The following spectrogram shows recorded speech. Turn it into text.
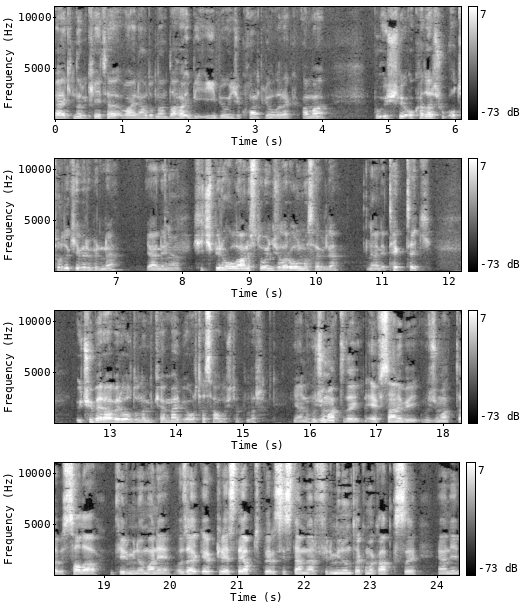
belki Naby Keita Wijnaldum'dan daha bir iyi bir oyuncu komple olarak ama bu üçlü o kadar çok oturdu ki birbirine. Yani Yani, hiçbiri olağanüstü oyuncular olmasa bile yani tek tek üçü beraber olduğunda mükemmel bir orta saha oluşturdular. Yani hücum hattı da efsane bir hücum hattı tabii. Salah, Firmino, Mane. Özellikle preste yaptıkları sistemler, Firmino'nun takıma katkısı. Yani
